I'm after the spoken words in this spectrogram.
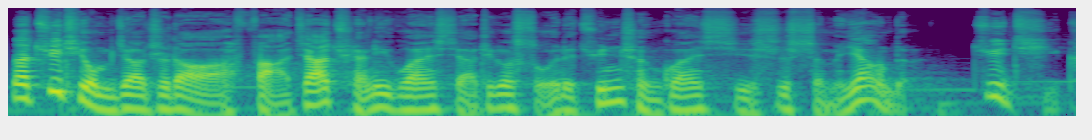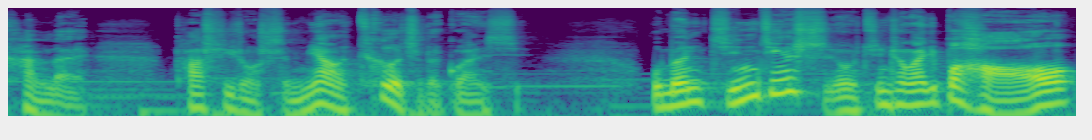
那具体我们就要知道啊，法家权力关系啊，这个所谓的君臣关系是什么样的？具体看来，它是一种什么样特质的关系？我们仅仅使用君臣关系不好、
